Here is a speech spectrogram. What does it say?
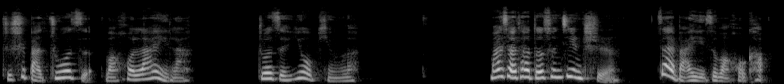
只是把桌子往后拉一拉。桌子又平了，马小跳得寸进尺，再把椅子往后靠。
